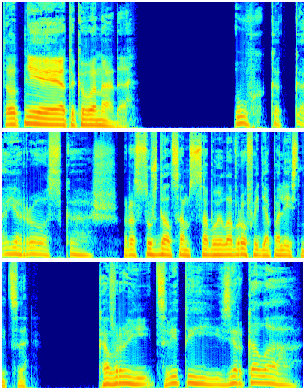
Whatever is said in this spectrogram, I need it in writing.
Тут не такого надо». «Ух, какая роскошь!» — рассуждал сам с собой Лавров, идя по лестнице. «Ковры, цветы, зеркала.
